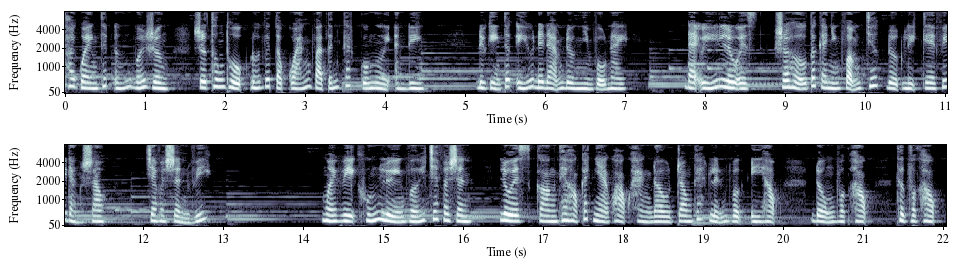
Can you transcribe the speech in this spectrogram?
thói quen thích ứng với rừng, sự thông thuộc đối với tập quán và tính cách của người Anh điên. Điều kiện tất yếu để đảm đương nhiệm vụ này. Đại úy Lewis sở hữu tất cả những phẩm chất được liệt kê phía đằng sau. Jefferson viết. Ngoài việc huấn luyện với Jefferson, Lewis còn theo học các nhà khoa học hàng đầu trong các lĩnh vực y học, động vật học, thực vật học,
